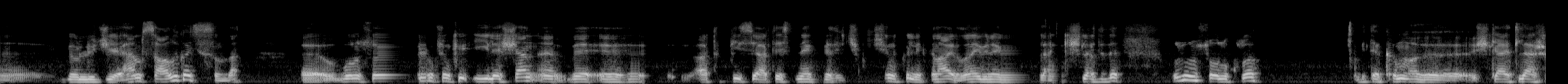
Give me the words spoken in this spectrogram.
e, görüleceği hem sağlık açısından e, bunu söylüyorum çünkü iyileşen e, ve e, artık PCR testi negatif çıktığı için klinikten ayrılan evine gelen kişilerde de uzun soluklu bir takım e, şikayetler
